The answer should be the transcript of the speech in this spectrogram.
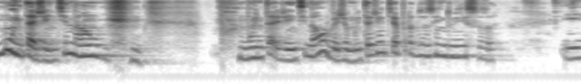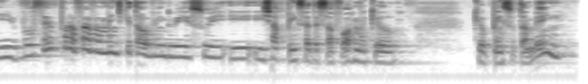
Muita gente não. muita gente não, eu vejo muita gente já produzindo isso. E você provavelmente que está ouvindo isso e, e, e, já pensa dessa forma que eu, que eu penso também,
